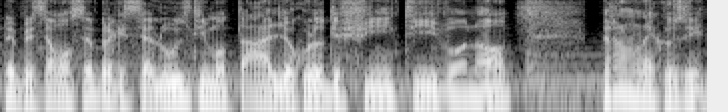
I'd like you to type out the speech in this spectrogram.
Noi pensiamo sempre che sia l'ultimo taglio, quello definitivo, no? Però non è così.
